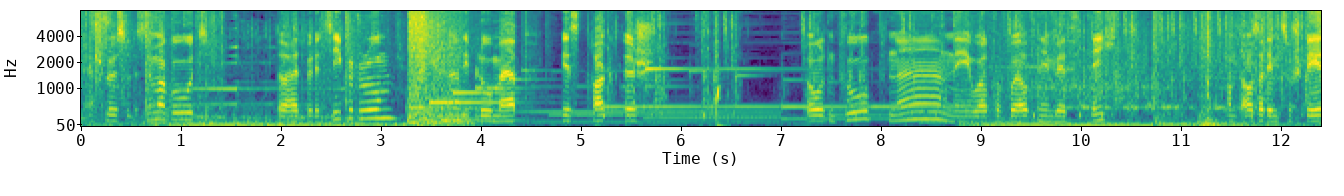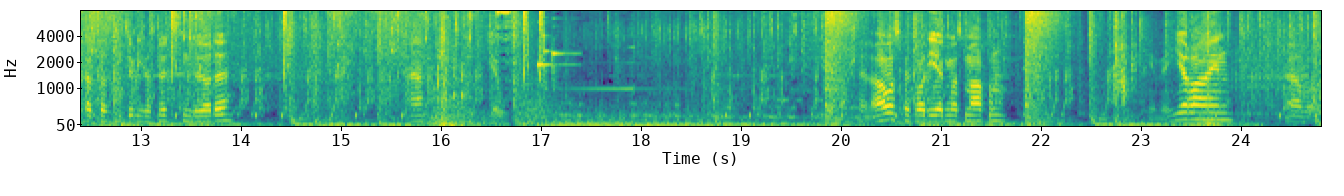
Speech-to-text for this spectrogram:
Mehr Schlüssel ist immer gut. Da hätten wir den Secret Room. Ja, die Blue Map ist praktisch. Golden Poop. Na, nee, Wealth of Wealth nehmen wir jetzt nicht. Kommt außerdem zu spät, ob das natürlich was nützen würde. Ah, jo. Schnell aus, bevor die irgendwas machen. Gehen wir hier rein. Jawohl.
